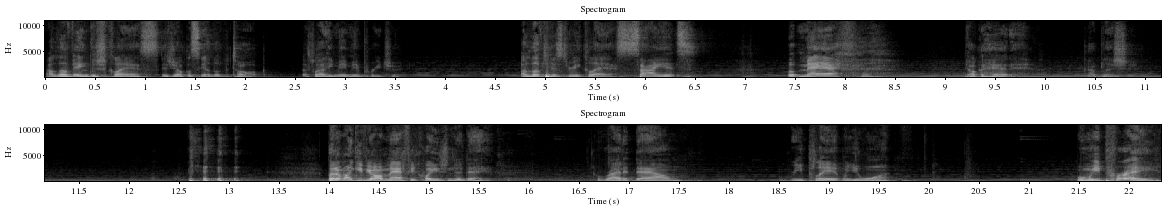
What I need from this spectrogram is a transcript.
I love English class. As y'all can see, I love to talk. That's why he made me a preacher. I loved history class, science, but math, y'all can have that. God bless you. but I'm gonna give y'all a math equation today. Write it down, replay it when you want. When we pray,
